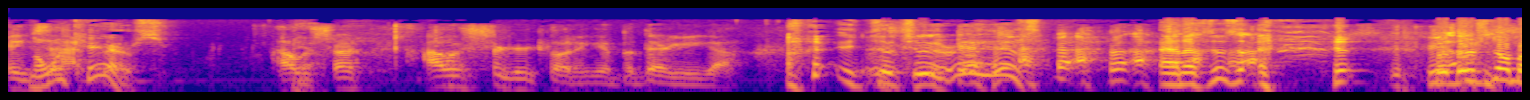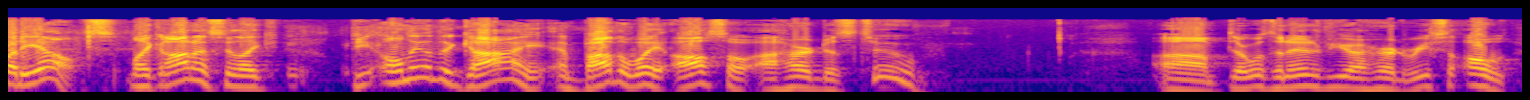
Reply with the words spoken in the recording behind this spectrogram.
No one cares. I was trying, I was sugarcoating it, but there you go. It, just- it really is. And it's just, but there's nobody else. Like honestly, like the only other guy. And by the way, also I heard this too. Um, there was an interview I heard recently. Oh,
